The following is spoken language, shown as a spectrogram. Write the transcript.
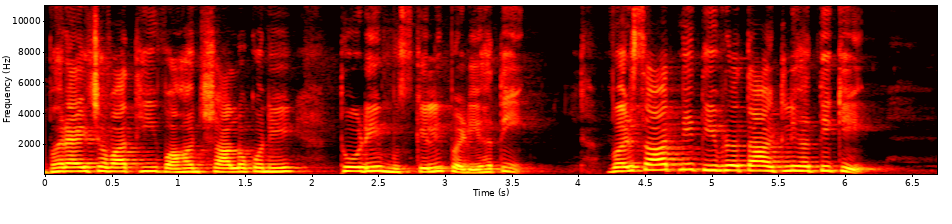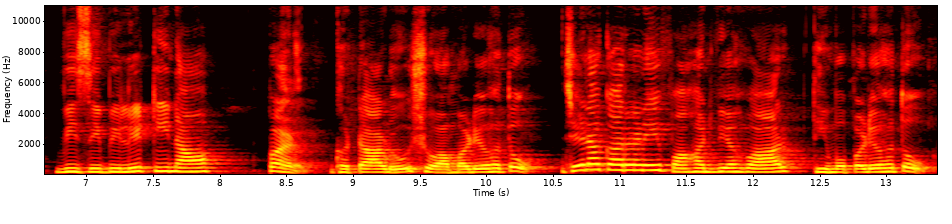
ભરાઈ જવાથી વાહન ચાલકોને થોડી મુશ્કેલી પડી હતી. વરસાદની તીવ્રતા એટલી હતી કે વિઝિબિલિટીના પણ ઘટાડો જોવા મળ્યો હતો. જેના કારણે વાહન વ્યવહાર ધીમો પડ્યો હતો.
